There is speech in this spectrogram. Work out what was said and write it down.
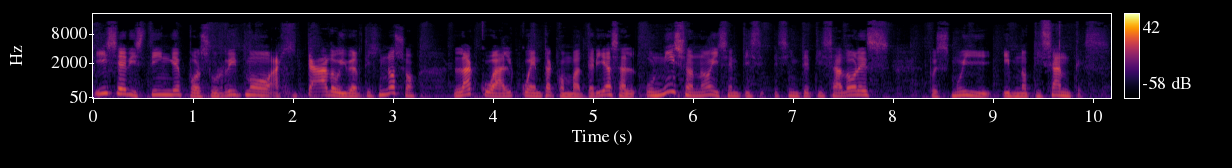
y se distingue por su ritmo agitado y vertiginoso, la cual cuenta con baterías al unísono y sintetizadores pues muy hipnotizantes.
